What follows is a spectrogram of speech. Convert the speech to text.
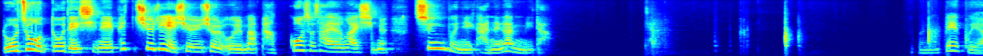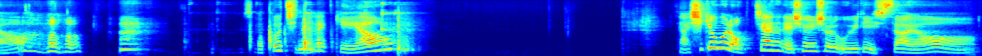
rose otto 대신에 patchouli essential oil만 바꿔서 사용하시면 충분히 가능합니다. 자, 이거는 빼고요. 그래서 또 진행할게요. 자, 식욕을 억제하는 essential oil이 있어요.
